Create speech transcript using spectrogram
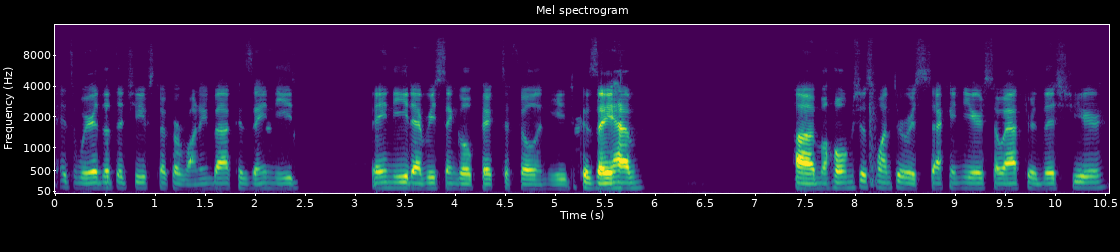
it's weird that the Chiefs took a running back because they need they need every single pick to fill a need because they have. Uh, Mahomes just went through his second year, so after this year,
